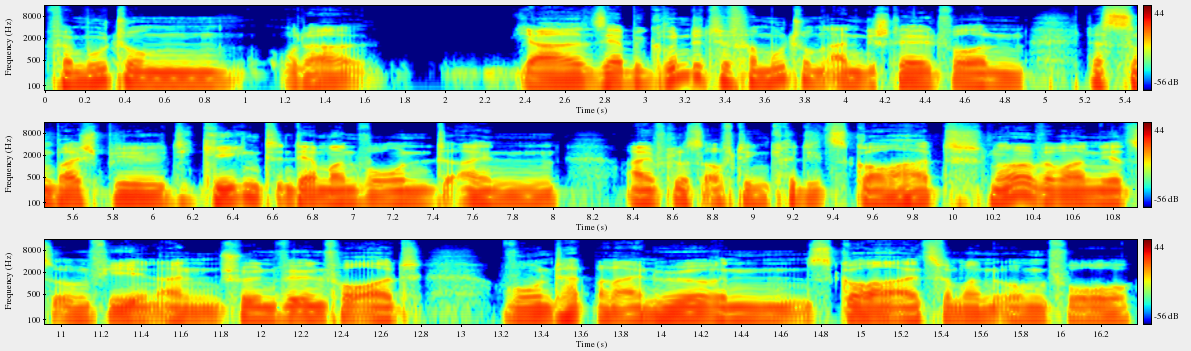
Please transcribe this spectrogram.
Vermutungen oder ja sehr begründete Vermutungen angestellt worden, dass zum Beispiel die Gegend, in der man wohnt, einen Einfluss auf den Kreditscore hat. Ne? Wenn man jetzt irgendwie in einem schönen Villenvorort wohnt, hat man einen höheren Score, als wenn man irgendwo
